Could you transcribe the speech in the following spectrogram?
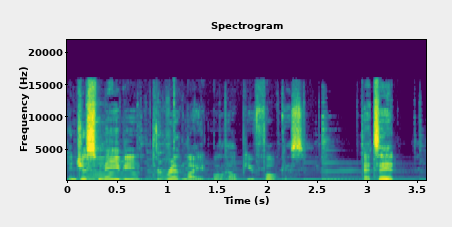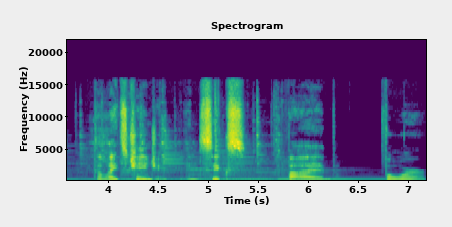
and just maybe the red light will help you focus. That's it. The light's changing in six, five, four,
